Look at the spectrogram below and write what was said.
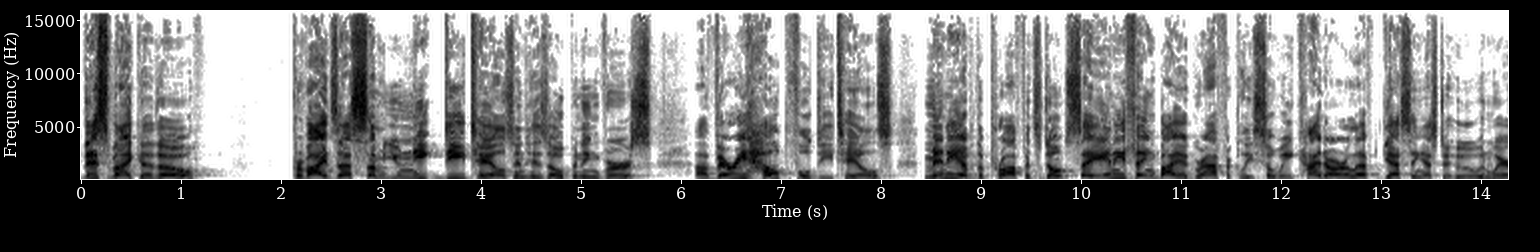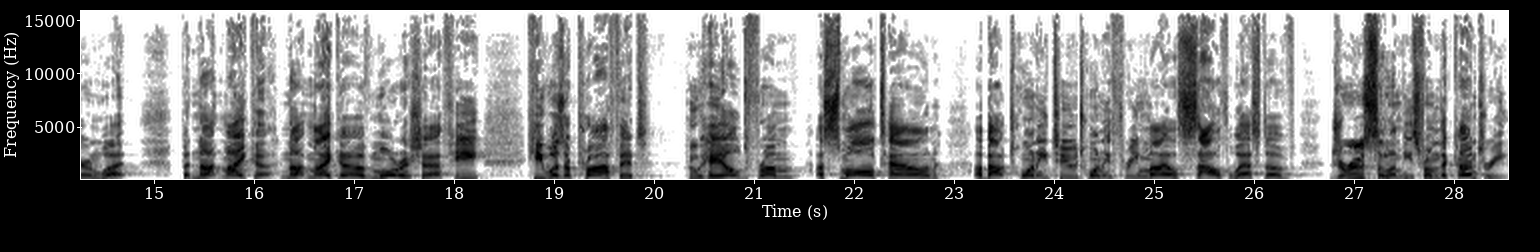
This Micah, though, provides us some unique details in his opening verse, uh, very helpful details. Many of the prophets don't say anything biographically, so we kind of are left guessing as to who and where and what. But not Micah, not Micah of Moresheth. He, he was a prophet who hailed from a small town about 22, 23 miles southwest of Jerusalem. He's from the country.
